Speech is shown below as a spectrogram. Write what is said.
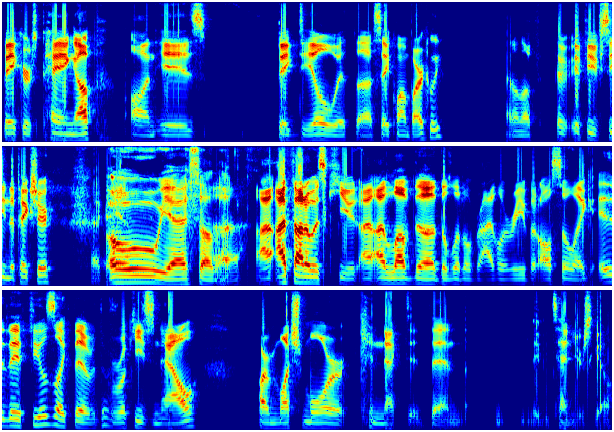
Baker's paying up on his big deal with uh, Saquon Barkley. I don't know if, if you've seen the picture. Okay. Oh yeah, I saw that. Uh, I, I thought it was cute. I, I love the the little rivalry, but also like it, it feels like the the rookies now are much more connected than maybe ten years ago.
